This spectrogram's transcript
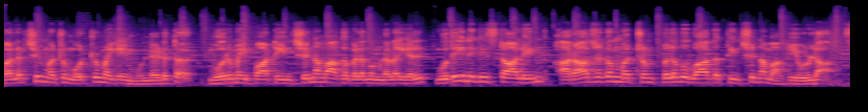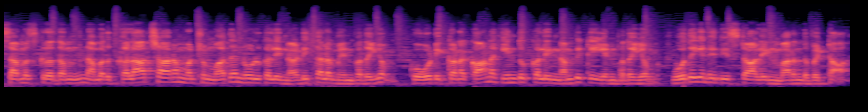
வளர்ச்சி மற்றும் ஒற்றுமையை முன்னெடுத்து ஒருமைப்பாட்டின் சின்னமாக விளங்கும் நிலையில் உதயநிதி ஸ்டாலின் அராஜகம் மற்றும் பிளவுவாதத்தின் சின்னமாகியுள்ளார். சமஸ்கிருதம் நமது கலாச்சாரம் மற்றும் மத நூல்களின் அடித்தளம் என்பதையும் கோடிக்கணக்கான இந்துக்களின் நம்பிக்கை என்பதையும் உதயநிதி ஸ்டாலின் மறந்துவிட்டார்.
